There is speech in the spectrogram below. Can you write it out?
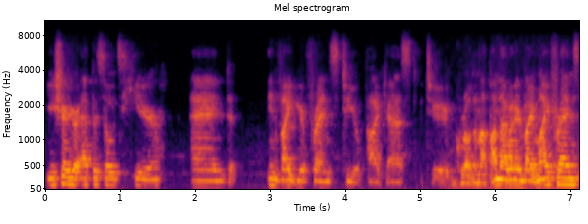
You share your episodes here and invite your friends to your podcast to grow them up. I'm not going to invite my friends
